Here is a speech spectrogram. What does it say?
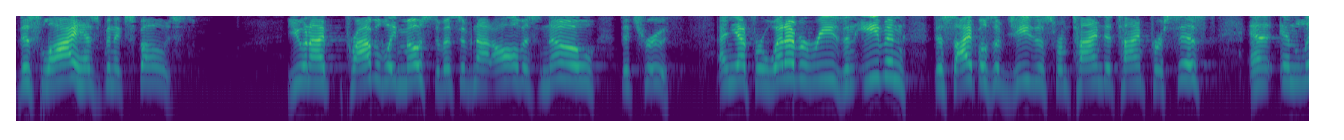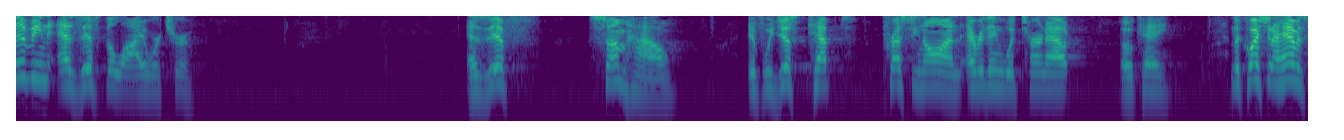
this lie has been exposed. You and I, probably most of us, if not all of us, know the truth. And yet, for whatever reason, even disciples of Jesus from time to time persist in living as if the lie were true. As if somehow, if we just kept pressing on, everything would turn out okay. And the question I have is,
